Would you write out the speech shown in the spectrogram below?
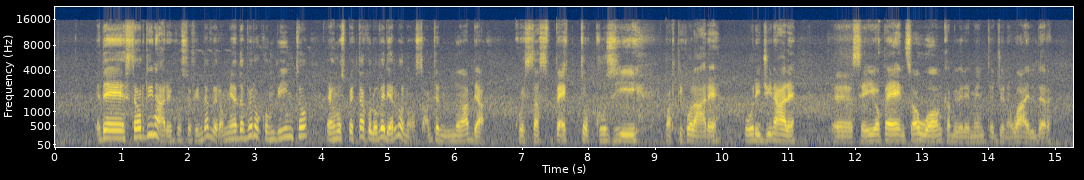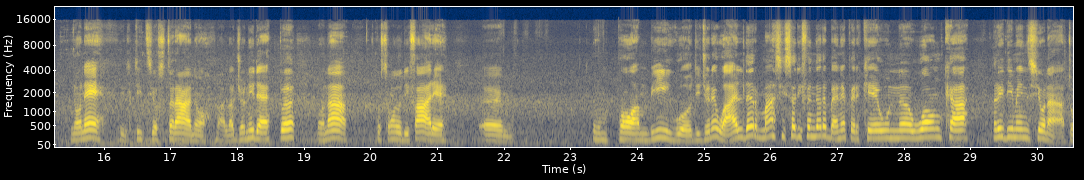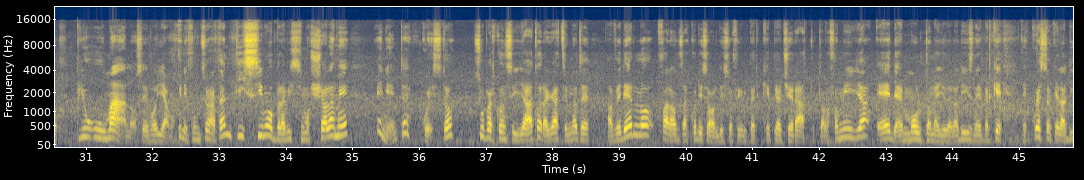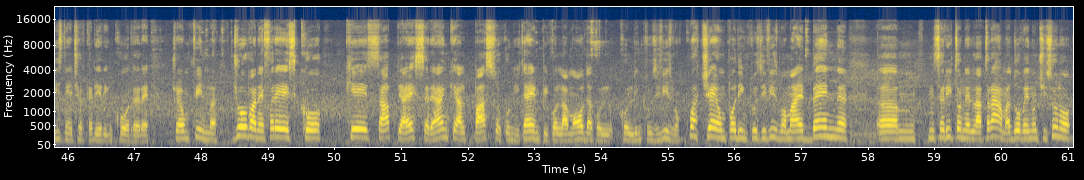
Ed è straordinario in questo film, davvero, mi ha davvero convinto, è uno spettacolo vederlo nonostante non abbia questo aspetto così particolare, originale. Eh, se io penso a Wonka mi viene in mente Gene Wilder, non è il tizio strano alla Johnny Depp, non ha questo modo di fare ehm, un po' ambiguo di Gene Wilder, ma si sa difendere bene perché è un Wonka ridimensionato, più umano se vogliamo. Quindi funziona tantissimo, bravissimo Chalamet e niente, questo super consigliato, ragazzi andate a vederlo, farà un sacco di soldi questo film perché piacerà a tutta la famiglia ed è molto meglio della Disney perché è questo che la Disney cerca di rincorrere, cioè un film giovane, fresco, che sappia essere anche al passo con i tempi, con la moda, col, con l'inclusivismo. Qua c'è un po' di inclusivismo, ma è ben um, inserito nella trama, dove non ci sono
